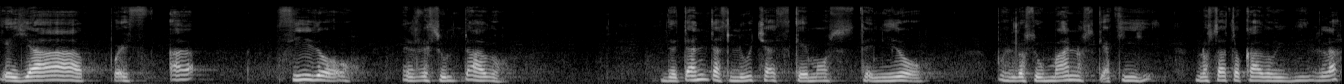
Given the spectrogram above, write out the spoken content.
que ya pues ha sido el resultado de tantas luchas que hemos tenido pues los humanos que aquí nos ha tocado vivirla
